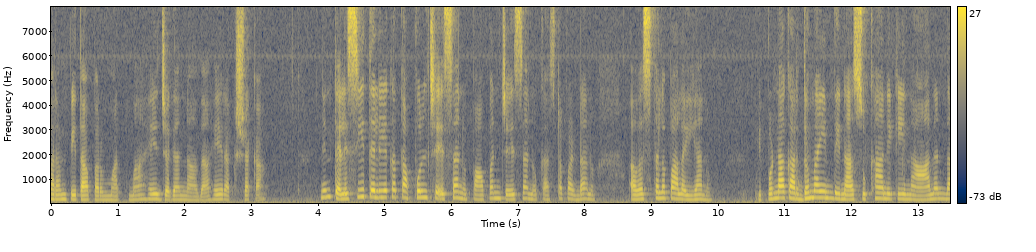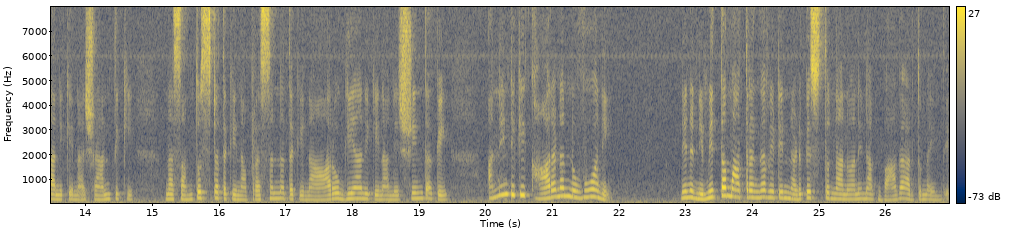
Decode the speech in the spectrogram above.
పరంపిత పరమాత్మ హే జగన్నాథ హే రక్షక నేను తెలిసి తెలియక తప్పులు చేశాను పాపం చేశాను కష్టపడ్డాను అవస్థల పాలయ్యాను. ఇప్పుడు నాకు అర్థమైంది నా సుఖానికి నా ఆనందానికి నా శాంతికి నా సంతుష్టతకి నా ప్రసన్నతకి నా ఆరోగ్యానికి నా నిశ్చింతకి అన్నింటికీ కారణం నువ్వు అని. నేను నిమిత్త మాత్రంగా వీటిని నడిపిస్తున్నాను అని నాకు బాగా అర్థమైంది.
